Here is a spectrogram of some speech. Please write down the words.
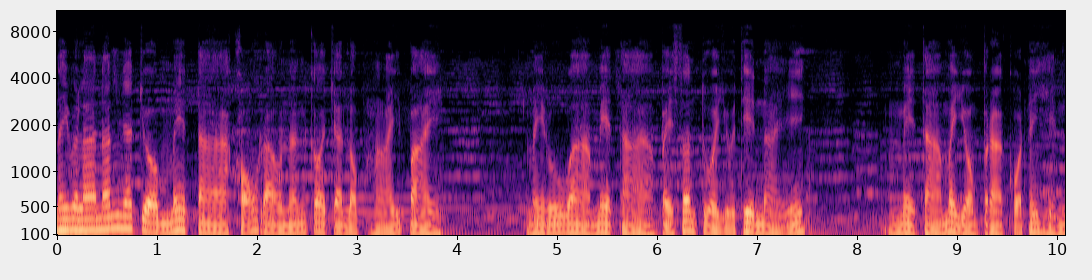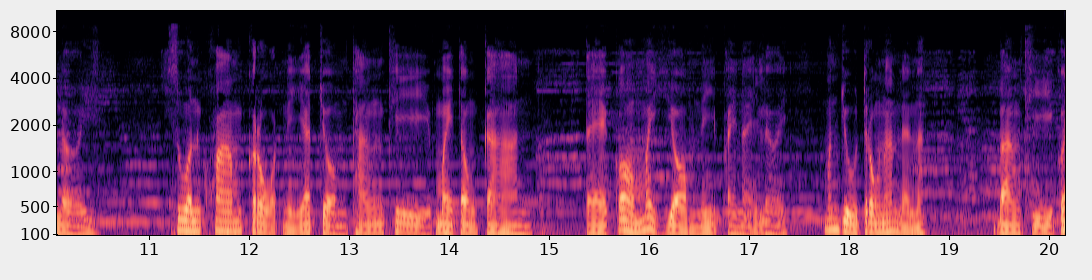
ในเวลานั้นญาติโยมเมตตาของเรานั้นก็จะหลบหายไป ไม่รู้ว่าเมตตาไปซ่อนตัวอยู่ที่ไหน เมตตาไม่ยอมปรากฏให้เห็นเลย ส่วนความโกรธนี่ญาติโยมทั้งที่ไม่ต้องการ แต่ก็ไม่ยอมหนีไปไหนเลย มันอยู่ตรงนั้นแหละนะ บางทีก็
